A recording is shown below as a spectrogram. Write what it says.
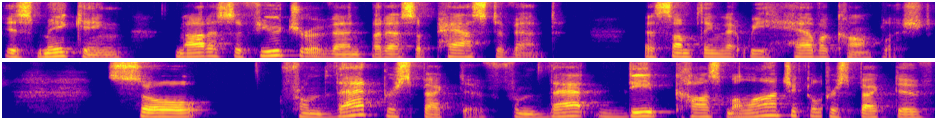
is making, not as a future event, but as a past event, as something that we have accomplished. So, from that perspective, from that deep cosmological perspective,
